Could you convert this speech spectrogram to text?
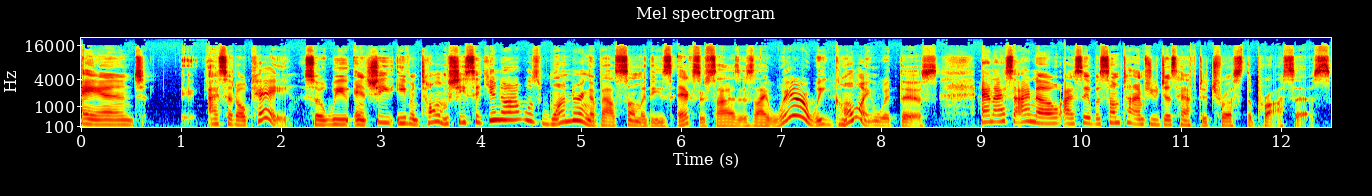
and I said, okay. So we, and she even told me, she said, you know, I was wondering about some of these exercises. Like, where are we going with this? And I said, I know. I said, but sometimes you just have to trust the process.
